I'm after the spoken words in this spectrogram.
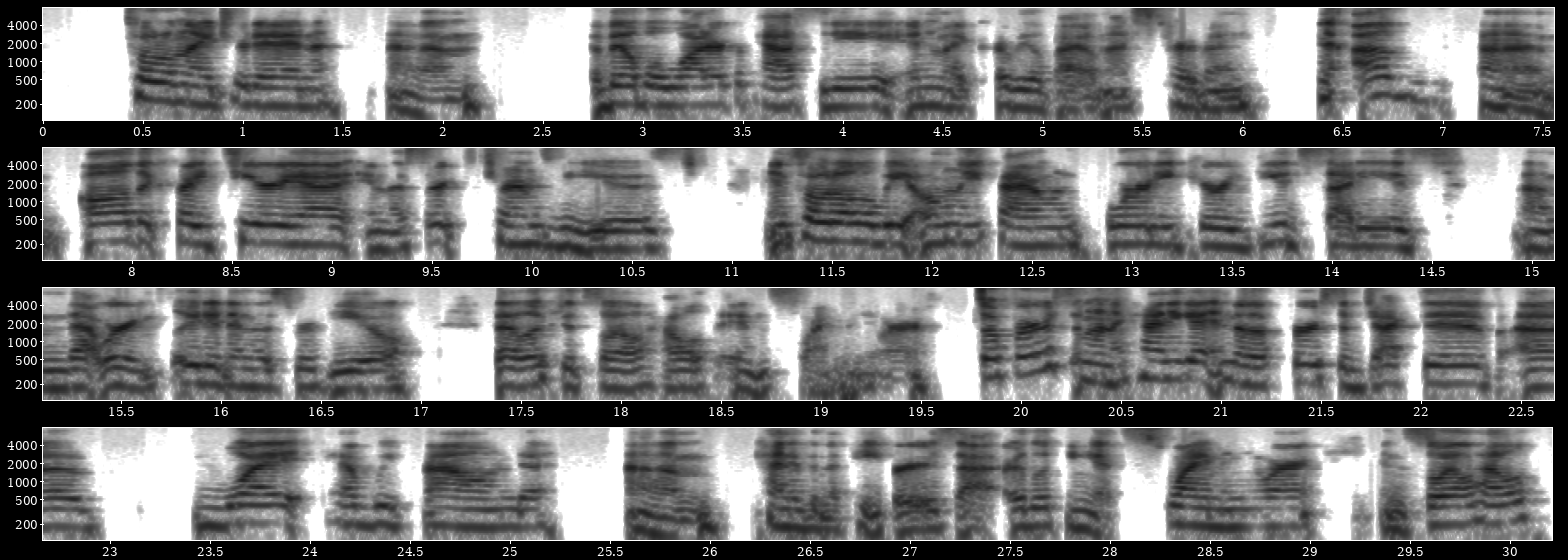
total nitrogen, um, available water capacity, and microbial biomass carbon. And of um, all the criteria and the search terms we used, in total, we only found 40 peer-reviewed studies um, that were included in this review that looked at soil health and swine manure. So first, I'm going to kind of get into the first objective of what have we found um, kind of in the papers that are looking at swine manure and soil health.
